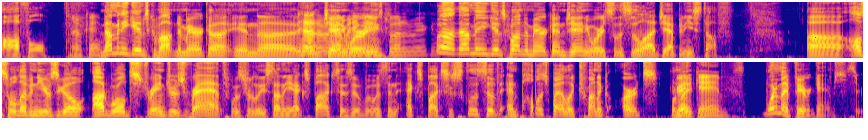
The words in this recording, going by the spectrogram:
awful. Okay. Not many games come out in America in, uh, in many January. games come out in America? Well, not many games come out in America in January, so this is a lot of Japanese stuff. Uh, also, 11 years ago, Oddworld Stranger's Wrath was released on the Xbox as it was an Xbox exclusive and published by Electronic Arts. One, Great of, my, games. one of my favorite games. Sur-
